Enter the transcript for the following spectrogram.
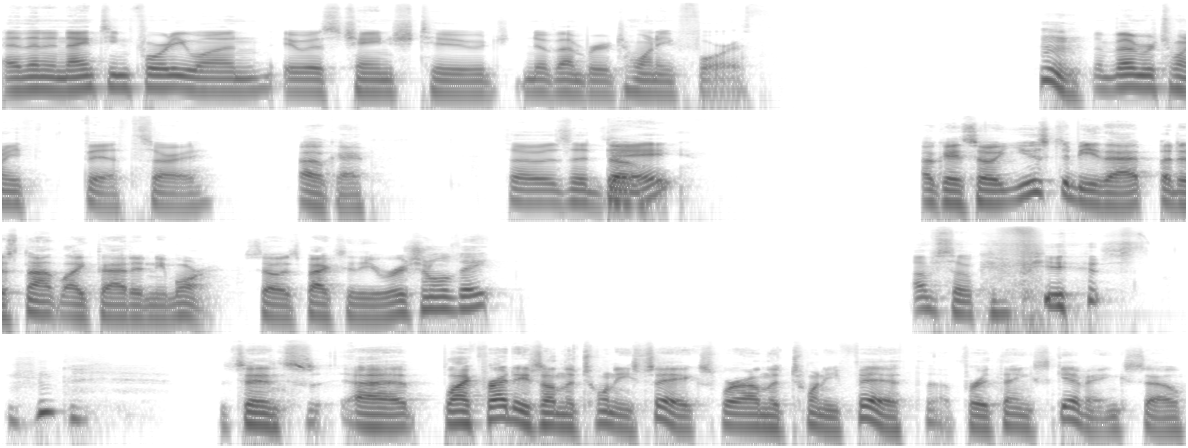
And then in 1941, it was changed to November 24th. Hmm. November 25th, sorry. Okay. So it was a So- day? Okay, so it used to be that, but it's not like that anymore. So it's back to the original date. I'm so confused. Since uh, Black Friday's on the 26th, we're on the 25th for Thanksgiving. So,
